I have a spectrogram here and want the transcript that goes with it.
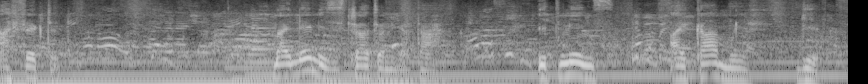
affected. My name is Stratton Gata. It means I come with gifts.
